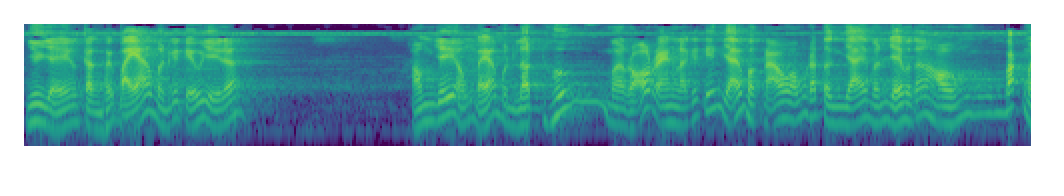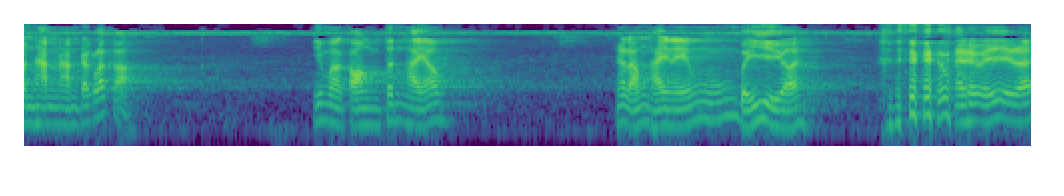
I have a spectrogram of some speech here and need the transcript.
như vậy cần phải bẻ mình cái kiểu gì đó. Ông chí ông bẻ mình lệch hướng mà rõ ràng là cái kiến giải Phật đạo ông đã từng dạy mình. Vậy mà tới hồi ông bắt mình hành hành trật lất à. Nhưng mà còn tin thầy không? Hay là ông thầy này ông bị gì rồi? thầy bị gì đó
